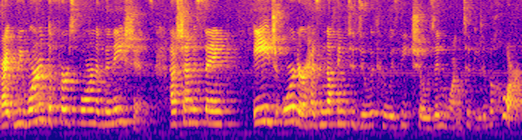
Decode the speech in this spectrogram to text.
Right? We weren't the firstborn of the nations. Hashem is saying age order has nothing to do with who is the chosen one to be the Bechor.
